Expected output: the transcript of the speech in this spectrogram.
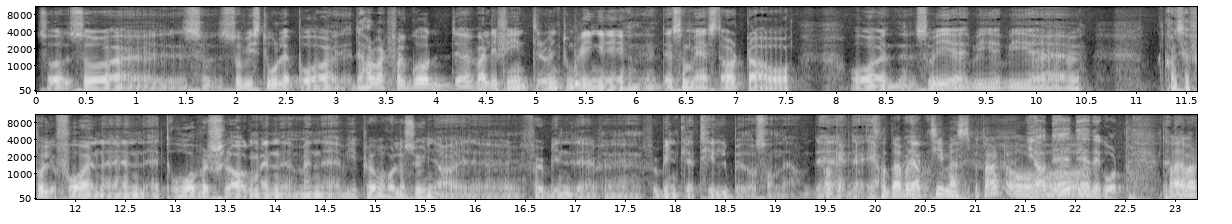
så, så, eh, så, så vi stoler på Det har i hvert fall gått eh, veldig fint rundt omkring i det som er starta. Og, og, så vi, vi, vi eh, kan selvfølgelig få en, en, et overslag, men, men eh, vi prøver å holde oss unna eh, forbindelige tilbud og sånn. Ja. Det- Ok, det- ja, Så da blir ja. times betalt? Og, Ja, det er det det går på. Det, Da er det vel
